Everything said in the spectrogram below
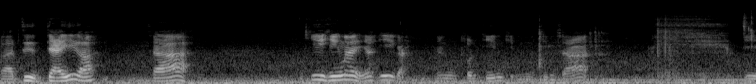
อ่าจืดใจอีกเหรอชากี้ทิ้งได้ยังอีกอะยังคนจีนกินกินชาอี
